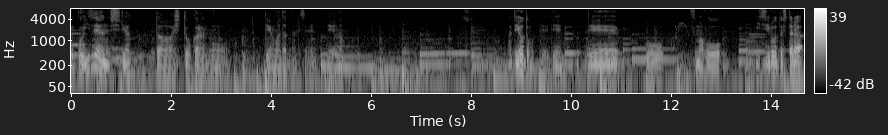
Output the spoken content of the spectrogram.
結構以前知り合った人からの電話だったんですね。でなま、出ようと思って。ででこうスマホをいじろうとしたら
